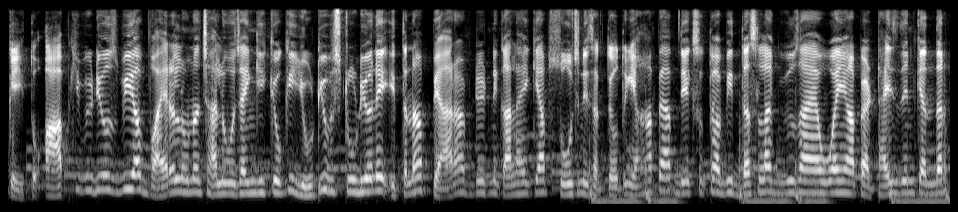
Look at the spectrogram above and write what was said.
ओके तो आपकी वीडियोस भी अब वायरल होना चालू हो जाएँगी क्योंकि YouTube स्टूडियो ने इतना प्यारा अपडेट निकाला है कि आप सोच नहीं सकते हो। तो यहाँ पे आप देख सकते हो, अभी 10 लाख व्यूज़ आया हुआ है यहाँ पे 28 दिन के अंदर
